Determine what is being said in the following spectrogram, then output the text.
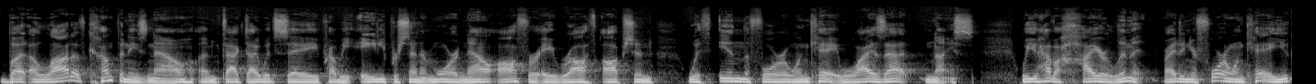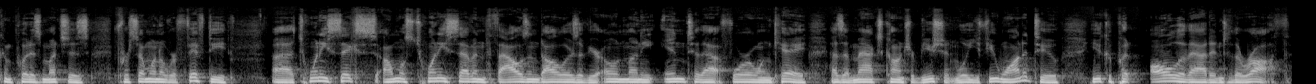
But a lot of companies now, in fact, I would say probably 80% or more now offer a Roth option within the 401k. Well, why is that nice? Well, you have a higher limit, right? In your 401k, you can put as much as for someone over 50, uh, 26, almost $27,000 of your own money into that 401k as a max contribution. Well, if you wanted to, you could put all of that into the Roth.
